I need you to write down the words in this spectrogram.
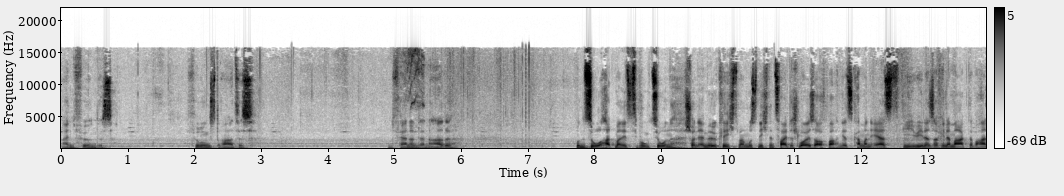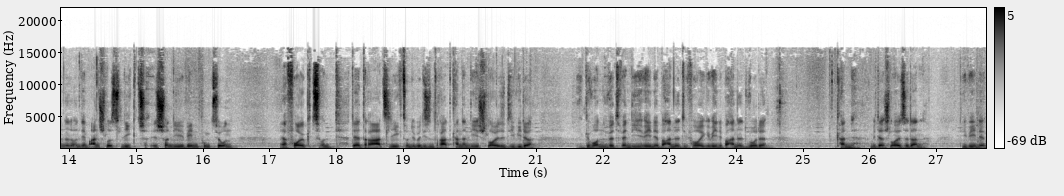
Einführen des Führungsdrahtes, Entfernen der Nadel. Und so hat man jetzt die Funktion schon ermöglicht. Man muss nicht eine zweite Schleuse aufmachen. Jetzt kann man erst die Vena saphina magna behandeln und im Anschluss liegt, ist schon die Venenfunktion erfolgt und der Draht liegt und über diesen Draht kann dann die Schleuse, die wieder gewonnen wird, wenn die Vene behandelt, die vorige Vene behandelt wurde, kann mit der Schleuse dann die Vene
